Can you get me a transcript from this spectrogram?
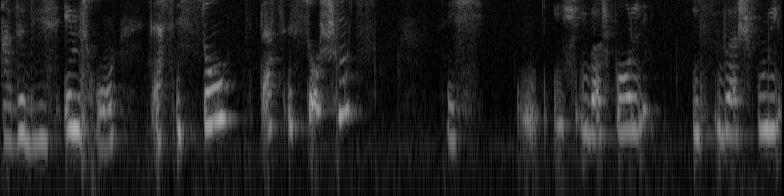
Also dieses Intro, das ist so, das ist so Schmutz. Ich, ich überspule, ich überspule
